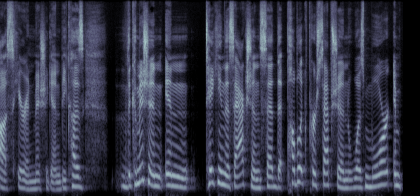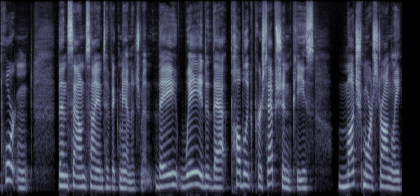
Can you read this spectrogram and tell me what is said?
us here in Michigan because the commission in taking this action said that public perception was more important than sound scientific management. They weighed that public perception piece much more strongly.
